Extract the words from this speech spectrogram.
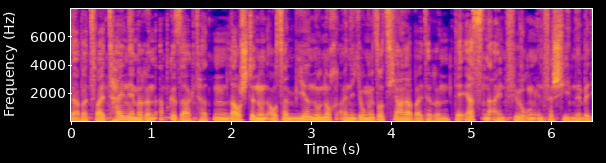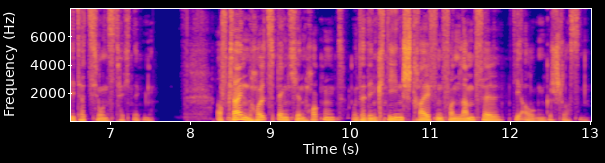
Da aber zwei Teilnehmerinnen abgesagt hatten, lauschte nun außer mir nur noch eine junge Sozialarbeiterin der ersten Einführung in verschiedene Meditationstechniken. Auf kleinen Holzbänkchen hockend, unter den Knien Streifen von Lammfell, die Augen geschlossen.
